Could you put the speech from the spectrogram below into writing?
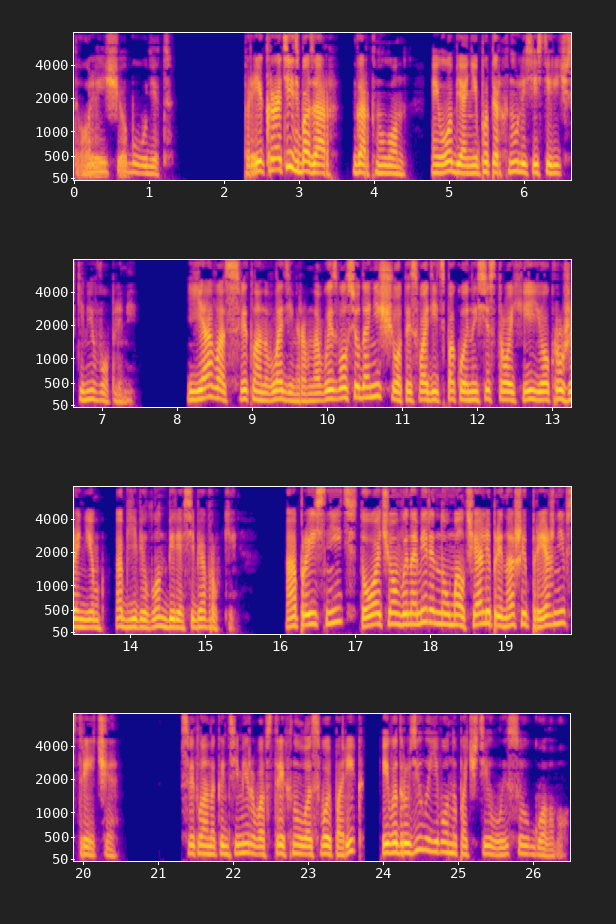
«То ли еще будет». «Прекратить базар!» — гаркнул он, и обе они поперхнулись истерическими воплями. «Я вас, Светлана Владимировна, вызвал сюда не счеты сводить спокойной сестрой и ее окружением», — объявил он, беря себя в руки а прояснить то, о чем вы намеренно умолчали при нашей прежней встрече. Светлана Кантемирова встряхнула свой парик и водрузила его на почти лысую голову.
